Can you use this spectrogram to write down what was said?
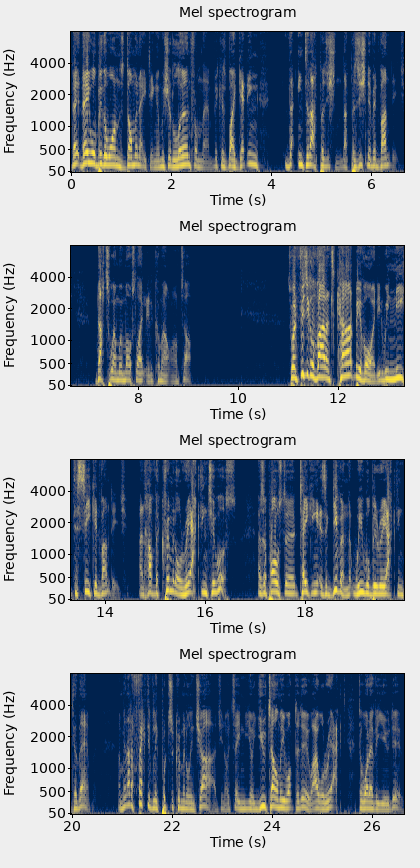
They, they will be the ones dominating, and we should learn from them because by getting that into that position, that position of advantage, that's when we're most likely to come out on top. So when physical violence can't be avoided, we need to seek advantage and have the criminal reacting to us, as opposed to taking it as a given that we will be reacting to them. I mean, that effectively puts the criminal in charge. You know, it's saying, you know, you tell me what to do. I will react to whatever you do.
